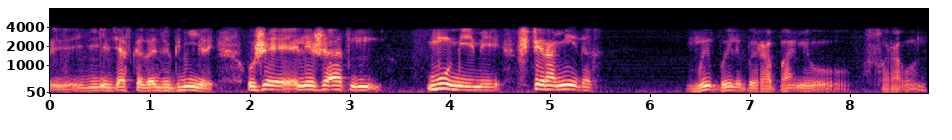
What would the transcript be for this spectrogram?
нельзя сказать, сгнили, уже лежат мумиями в пирамидах мы были бы рабами у фараона.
